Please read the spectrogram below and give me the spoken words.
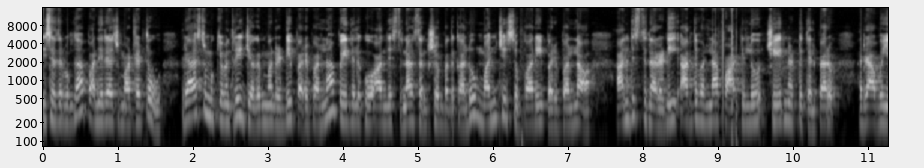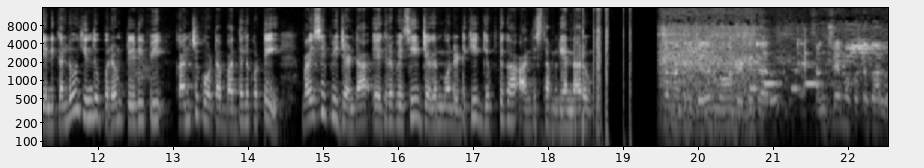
ఈ సందర్భంగా పనిరాజ్ మాట్లాడుతూ రాష్ట్ర ముఖ్యమంత్రి జగన్మోహన్ రెడ్డి పరిపాలన పేదలకు అందిస్తున్న సంక్షేమ పథకాలు మంచి సుపారీ పరిపాలన అందిస్తున్నారని అందువల్ల పార్టీలో చేరినట్టు తెలిపారు. రాబోయే ఎన్నికల్లో హిందూపురం టీడీపీ కంచుకోట బద్దలు కొట్టి వైసీపీ జెండా ఎగురవేసి జగన్మోహన్ రెడ్డికి గిఫ్ట్గా అందిస్తామని అన్నారు. ముఖ్యమంత్రి జగన్మోహన్ రెడ్డి గారు సంక్షేమ పథకాలు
